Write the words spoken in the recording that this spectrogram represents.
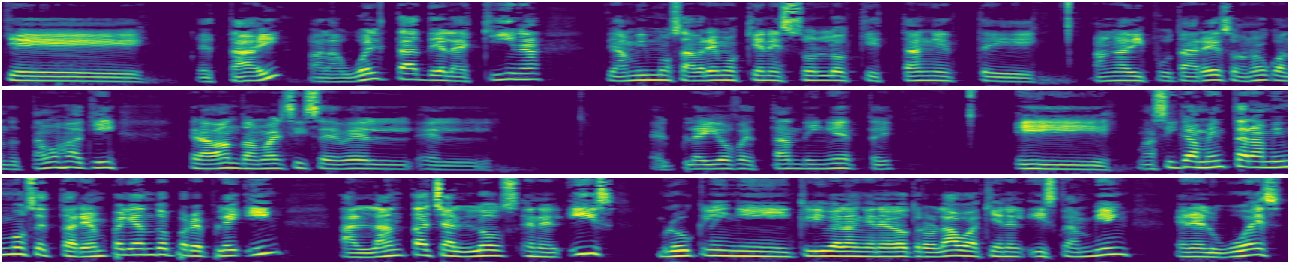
que está ahí, a la vuelta de la esquina. Ya mismo sabremos quiénes son los que están, este, van a disputar eso, ¿no? Cuando estamos aquí grabando, a ver si se ve el, el, el playoff standing este. Y básicamente ahora mismo se estarían peleando por el play-in. Atlanta, Charlotte en el East, Brooklyn y Cleveland en el otro lado, aquí en el East también. En el West,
